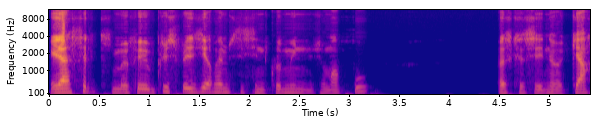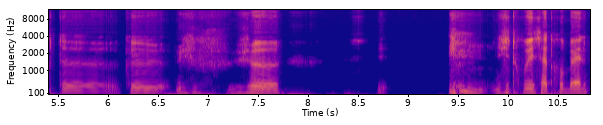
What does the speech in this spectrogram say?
Et là, celle qui me fait le plus plaisir, même si c'est une commune, je m'en fous. Parce que c'est une carte euh, que je... J'ai trouvé ça trop belle.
